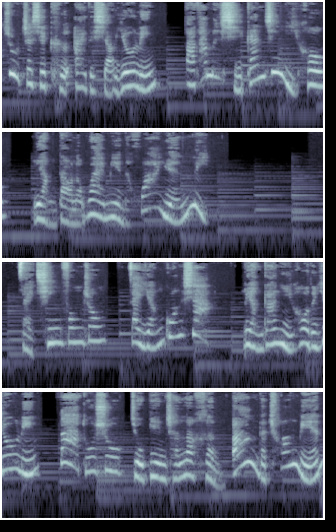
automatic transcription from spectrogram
住这些可爱的小幽灵，把它们洗干净以后，晾到了外面的花园里。在清风中，在阳光下，晾干以后的幽灵，大多数就变成了很棒的窗帘。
